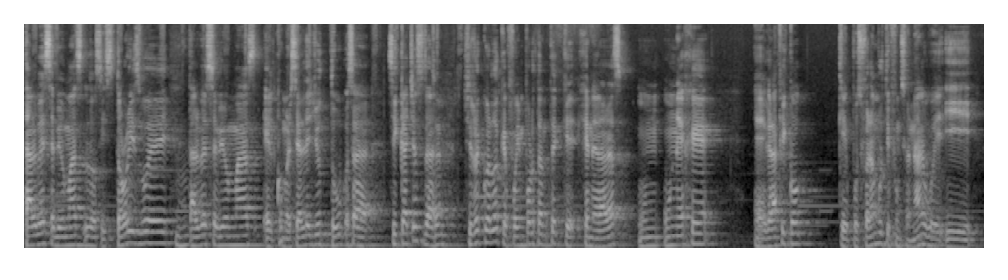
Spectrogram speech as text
tal vez se vio más los stories, güey, Ujú. tal vez se vio más el comercial de YouTube, o sea, si cachas, o sea, Sí. sí recuerdo que fue importante que generaras un, un eje eh, gráfico que pues fuera multifuncional, güey. Y,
